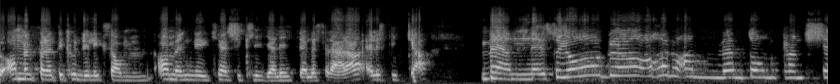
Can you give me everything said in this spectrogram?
ja, men för att det kunde liksom, ja, men kanske klia lite eller sådär, eller sticka. Men så jag har nog använt dem kanske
